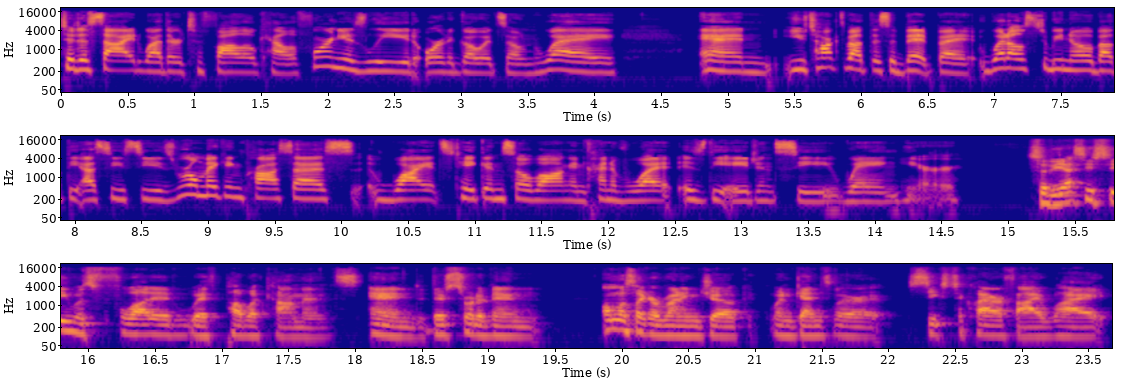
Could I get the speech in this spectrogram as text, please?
to decide whether to follow California's lead or to go its own way. And you talked about this a bit, but what else do we know about the SEC's rulemaking process, why it's taken so long, and kind of what is the agency weighing here? So the SEC was flooded with public comments, and there's sort of been almost like a running joke when Gensler seeks to clarify why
